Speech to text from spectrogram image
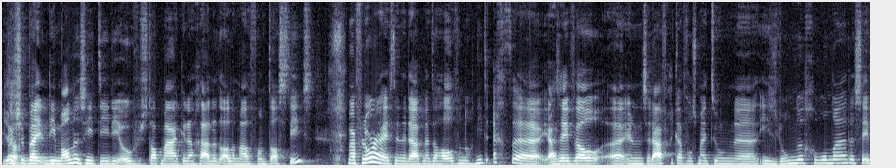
Ja. Als je bij die mannen ziet die die overstap maken, dan gaat het allemaal fantastisch. Maar Flora heeft inderdaad met de halve nog niet echt... eh, ja, ze heeft wel eh, in Zuid-Afrika volgens mij toen East Londen gewonnen, de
